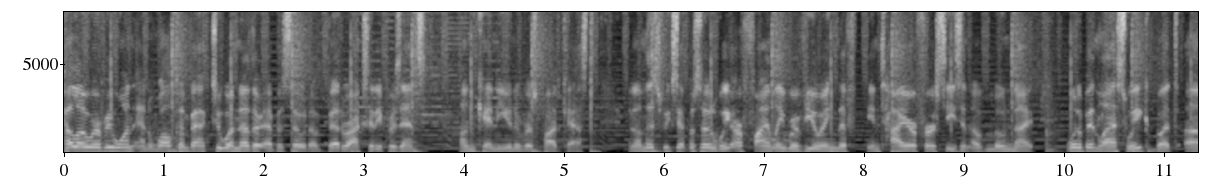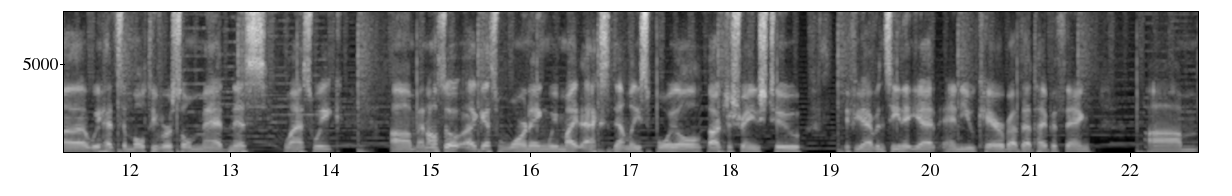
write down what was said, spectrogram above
Hello, everyone, and welcome back to another episode of Bedrock City Presents Uncanny Universe podcast. And on this week's episode, we are finally reviewing the f- entire first season of Moon Knight. Would have been last week, but uh, we had some multiversal madness last week. Um, and also, I guess, warning, we might accidentally spoil Doctor Strange 2 if you haven't seen it yet and you care about that type of thing. Um,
